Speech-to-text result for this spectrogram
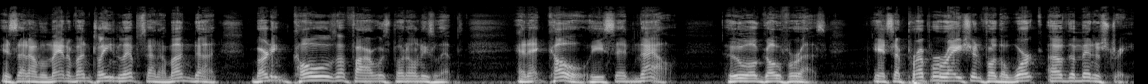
Instead of a man of unclean lips and of undone, burning coals of fire was put on his lips. And that coal, he said, Now, who will go for us? It's a preparation for the work of the ministry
